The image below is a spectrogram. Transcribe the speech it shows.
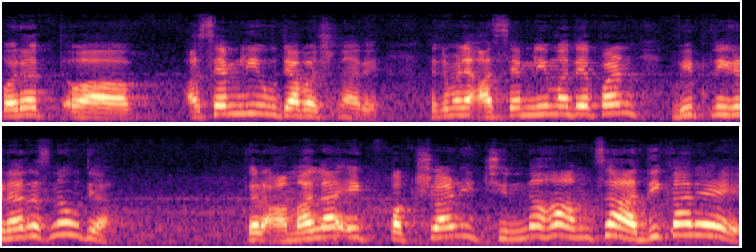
परत असेंब्ली उद्या बसणार आहे. त्याच्यामुळे असेंब्लीमध्ये पण व्हीप निघणारच ना उद्या. तर आम्हाला एक पक्ष आणि चिन्ह हा आमचा अधिकार आहे.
